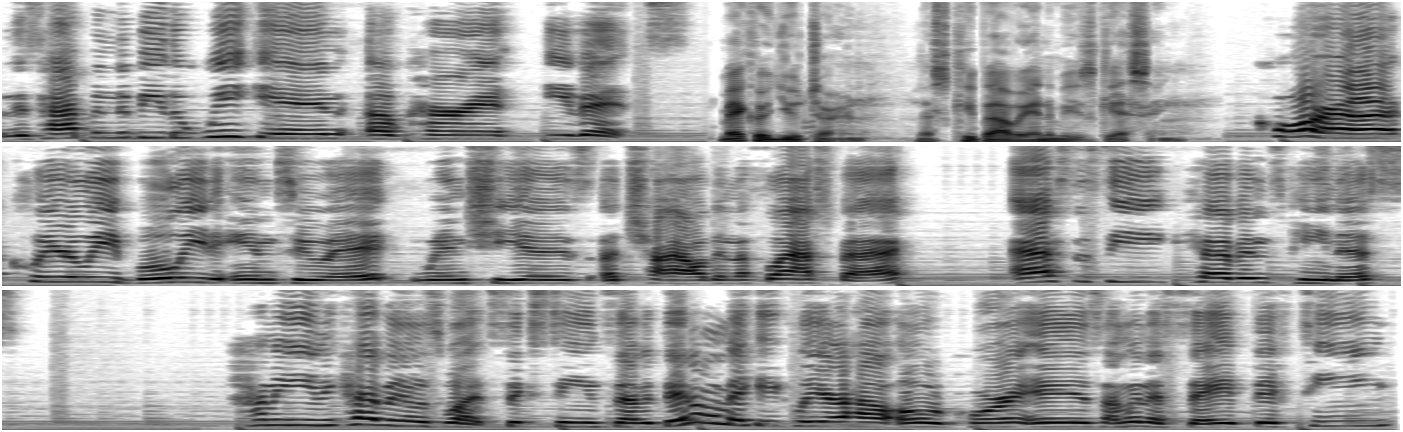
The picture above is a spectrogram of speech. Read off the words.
And this happened to be the weekend of current events. Make a U turn. Let's keep our enemies guessing. Cora, clearly bullied into it when she is a child in the flashback, asks to see Kevin's penis. I mean, Kevin was what, 16, 7? They don't make it clear how old Cora is. I'm going to say 15.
